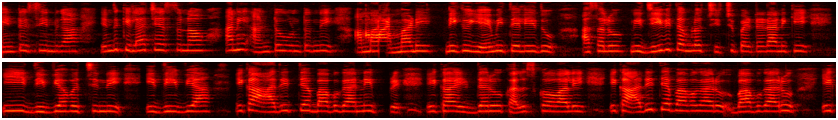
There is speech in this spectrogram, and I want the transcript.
ఏంటో సీన్గా? ఎందుకు ఇలా చేస్తున్నావు? అని అంటూ ఉంటుంది. అమ్మ అమ్మాడి నీకు ఏమీ తెలియదు అసలు నీ జీవితంలో చిచ్చు పెట్టడానికి ఈ ఈ దివ్య వచ్చింది. ఈ దివ్య ఇక ఆదిత్య బాబు గారిని ప్రే- ఇక ఇద్దరు కలుసుకోవాలి. ఇక ఆదిత్య బాబు గారు బాబు గారు ఇక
